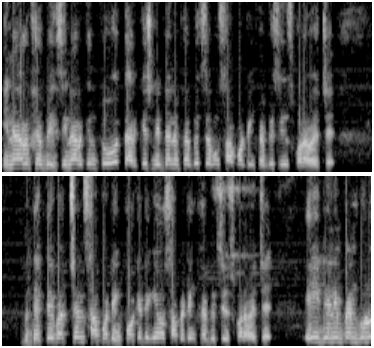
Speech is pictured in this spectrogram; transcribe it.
ইনার ফেব্রিক্স ইনার কিন্তু তার্কিশ নিট ডেনিম ফেব্রিক্স এবং সাপোর্টিং ফেব্রিক্স ইউজ করা হয়েছে। দেখতেই পাচ্ছেন সাপোর্টিং পকেটিং এও সাপোর্টিং ফেব্রিক্স ইউজ করা হয়েছে। এই ডেনিম প্যান্টগুলো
